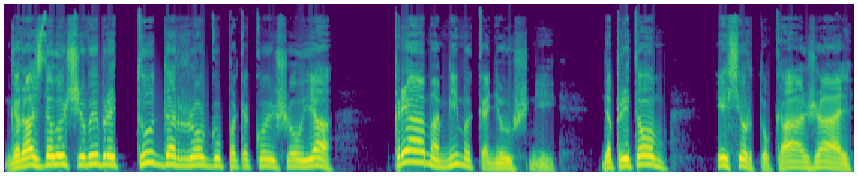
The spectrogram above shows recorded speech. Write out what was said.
«Гораздо лучше выбрать ту дорогу, по какой шел я, прямо мимо конюшни. Да притом и сюртука жаль,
